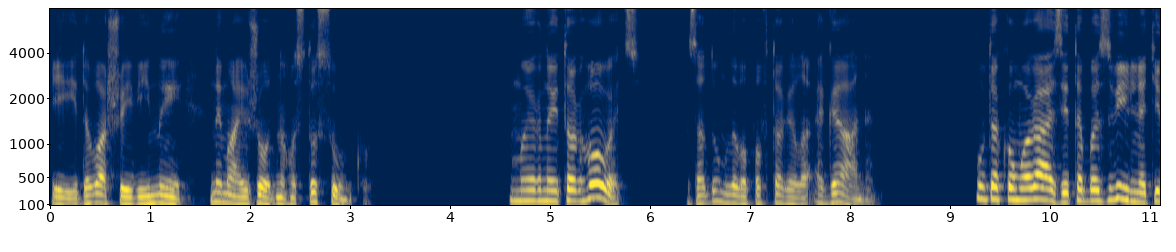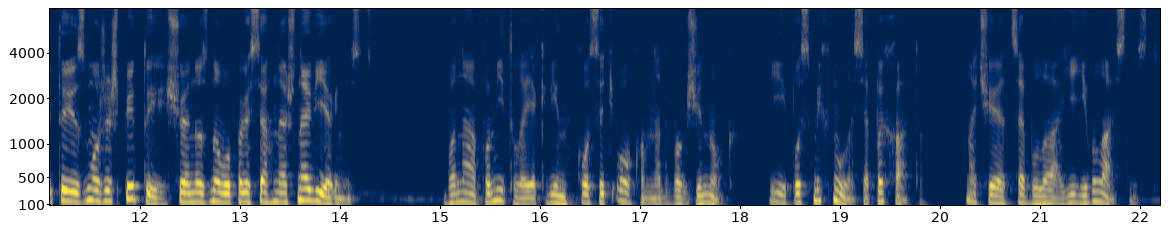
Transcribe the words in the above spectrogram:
і до вашої війни не маю жодного стосунку. Мирний торговець? задумливо повторила Егеанен. У такому разі тебе звільнять і ти зможеш піти, щойно знову присягнеш на вірність. Вона помітила, як він косить оком на двох жінок, і посміхнулася пихато, наче це була її власність.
